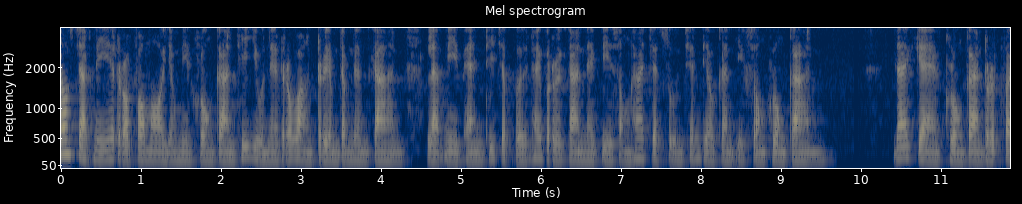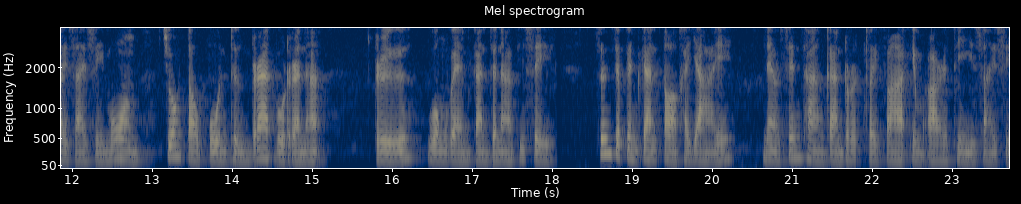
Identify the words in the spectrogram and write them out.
นอกจากนี้รฟมยังมีโครงการที่อยู่ในระหว่างเตรียมดำเนินการ และมีแผนที่จะเปิดให้บริการในปี 2570 เช่นเดียวกันอีก 2 โครงการ ได้แก่โครงการรถไฟสายสีม่วง ช่วงเตาปูนถึงราชบูรณะ หรือวงแหวนกาญจนาพิเศษ ซึ่งจะเป็นการต่อขยาย แนวเส้นทางการรถไฟฟ้า MRT สายสี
